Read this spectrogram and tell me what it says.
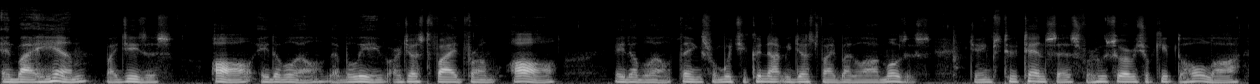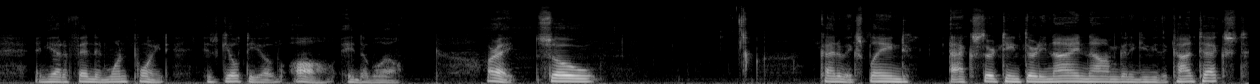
And by him, by Jesus, all, A double L, that believe are justified from all, A double L, things from which you could not be justified by the law of Moses. James 2.10 says, For whosoever shall keep the whole law and yet offend in one point is guilty of all, A double L. All right, so kind of explained Acts 13.39. Now I'm going to give you the context.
